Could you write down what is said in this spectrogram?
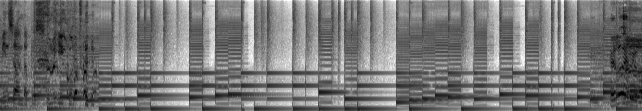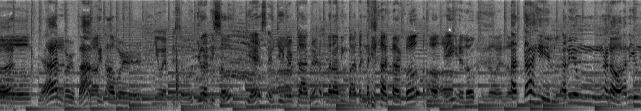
Minsan tapos umiikot. Hello everyone! Hello. Yan, we're back Back. with our New episode. new episode. Yes, and Junior Planner at maraming batang naglalaro. Okay, hello. Hello, hello. At dahil, ano yung, ano, ano yung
